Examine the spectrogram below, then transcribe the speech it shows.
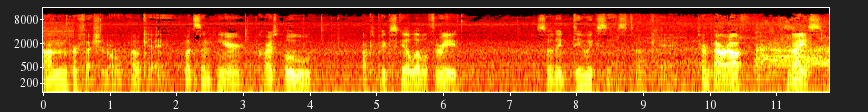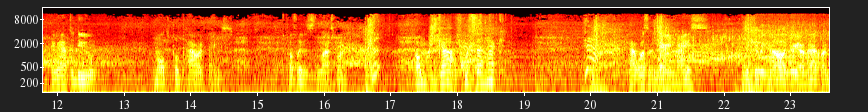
Unprofessional. Okay. What's in here? Requires. Ooh. Lockpick skill level 3. So they do exist. Okay. Turn power off. Nice. Maybe I have to do multiple power things. Hopefully this is the last one. Oh my gosh, what the heck? That wasn't very nice. I think that we can all agree on that one.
